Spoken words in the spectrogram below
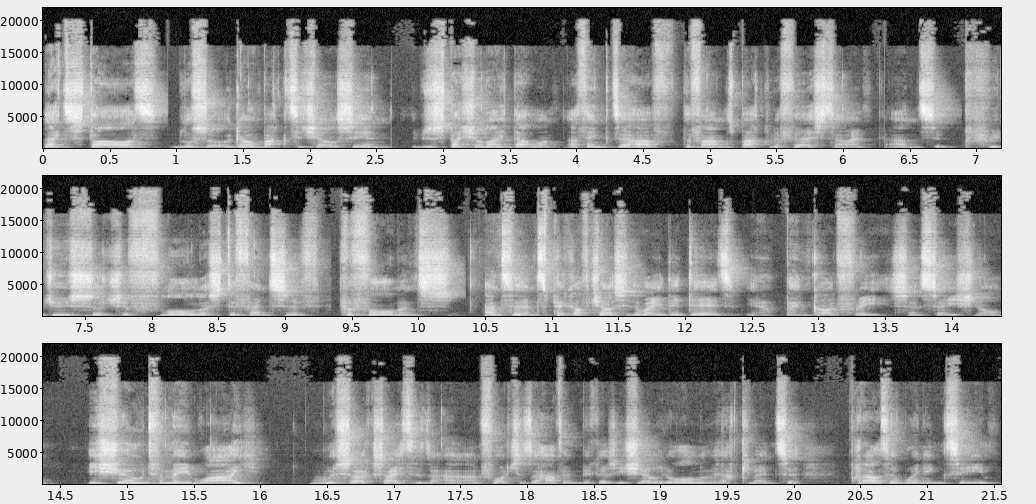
Let's start sort of going back to Chelsea, and it was a special night that one. I think to have the fans back for the first time and to produce such a flawless defensive performance, and to then to pick off Chelsea the way they did. You know, Ben Godfrey, sensational. He showed for me why we're so excited and fortunate to have him because he showed all of his acumen to put out a winning team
